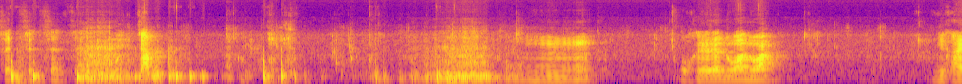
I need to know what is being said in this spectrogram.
เส้นเส้นเส้นเส้นก๋วยจับโอเคเลยนัวนัวมีไข่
